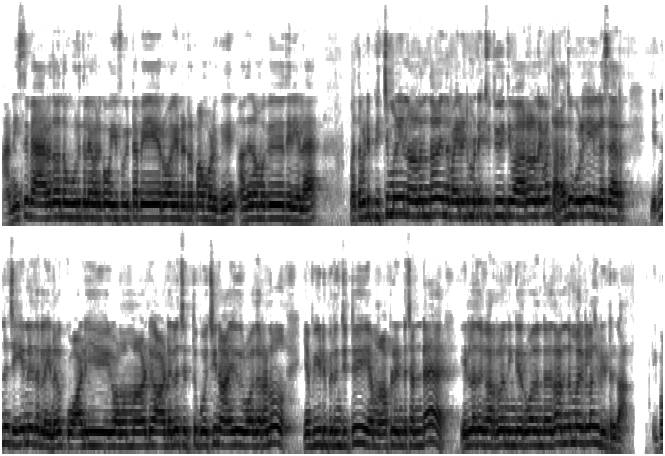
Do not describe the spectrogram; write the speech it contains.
அனிஷு வேற ஏதோ அந்த ஊர் தலைவருக்கு ஒய்ஃபு கிட்ட போய் ரூபா கேட்டுட்டு இருப்பான் அது நமக்கு தெரியல. மற்றபடி பிச்சுமணி நானும் தான் இந்த வயலட்டு மண்டே சுற்றி சுற்றி வரோம். அனைவா தரது போலே இல்லை சார் என்ன செய்யனே தெரில எனக்கு கோழி மாடு ஆடெல்லாம் செத்து போச்சு. நான் இது ரூபா தரணும் என் வீடு பிரிஞ்சுட்டு என் மாப்பிள்ளைன்ற சண்டை எல்லாத்துக்கும் காரணம் நீங்கள் ரூபா தந்தது தான். அந்த மாதிரிலாம் சொல்லிட்டு இருக்கா. இப்போ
